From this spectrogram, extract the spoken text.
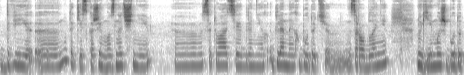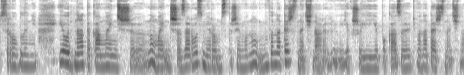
дві, е, ну такі, скажімо, значні е, ситуації для них, для них будуть зроблені, ну, їми ж будуть зроблені. І одна така менш, ну, менша за розміром, скажімо, ну, вона теж значна, якщо її показують, вона теж значна.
